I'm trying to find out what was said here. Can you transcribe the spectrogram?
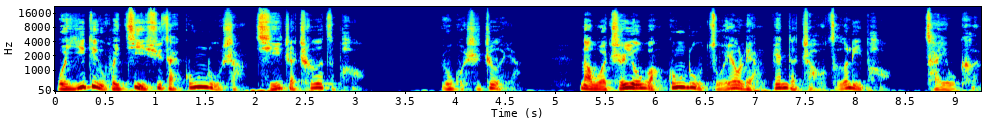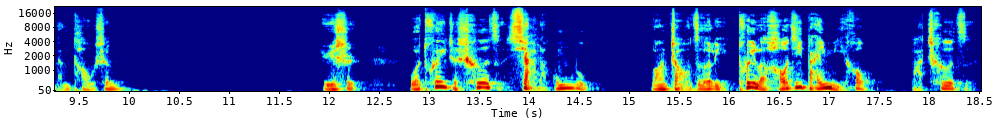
我一定会继续在公路上骑着车子跑。如果是这样，那我只有往公路左右两边的沼泽里跑，才有可能逃生。于是，我推着车子下了公路。往沼泽里推了好几百米后，把车子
